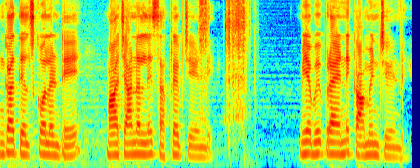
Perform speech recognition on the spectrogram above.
ఇంకా తెలుసుకోవాలంటే మా ఛానల్ని సబ్స్క్రైబ్ చేయండి. మీ అభిప్రాయాన్ని కామెంట్ చేయండి.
